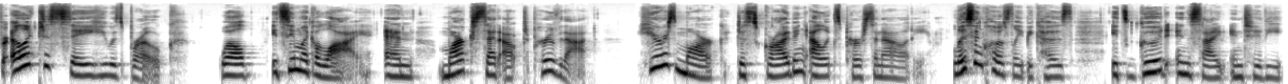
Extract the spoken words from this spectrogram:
For Alec to say he was broke, well, it seemed like a lie, and Mark set out to prove that. Here's Mark describing Alec's personality. Listen closely because it's good insight into the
